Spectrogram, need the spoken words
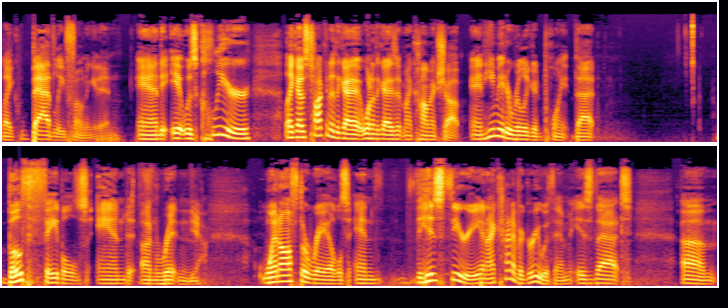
like badly phoning it in. And it was clear, like I was talking to the guy, one of the guys at my comic shop, and he made a really good point that both Fables and Unwritten went off the rails, and his theory, and I kind of agree with him, is that um,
